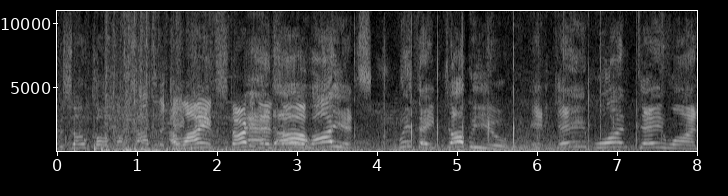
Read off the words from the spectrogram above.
The zone call comes out for the KP. Alliance starting and this off. Alliance with a W in game one, day one.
